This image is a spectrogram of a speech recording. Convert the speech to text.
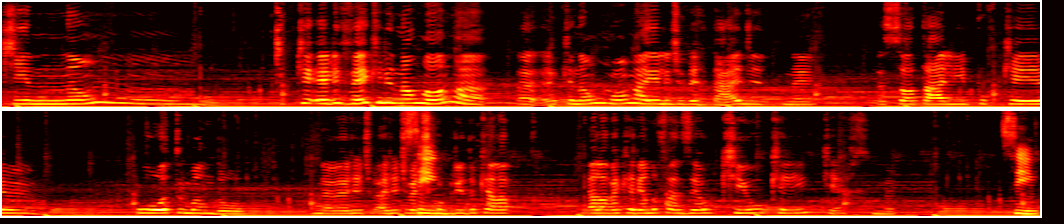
que não. que, que ele vê que ele não ama, é, é que não ama ele de verdade, né? É só tá ali porque o outro mandou. Né? A, gente, a gente vai Sim. descobrindo que ela, ela vai querendo fazer o que o Kay quer, né? Sim.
